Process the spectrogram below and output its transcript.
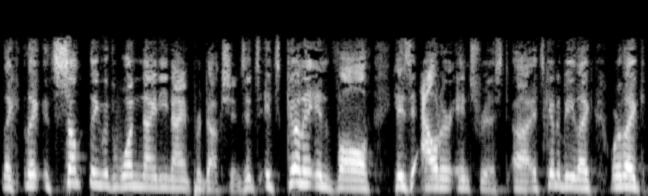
like, like it's something with 199 productions. It's, it's going to involve his outer interest. Uh, it's going to be like, or like,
